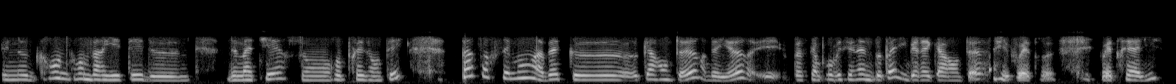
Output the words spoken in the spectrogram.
une grande, grande variété de, de, matières sont représentées. Pas forcément avec 40 euh, heures, d'ailleurs, parce qu'un professionnel ne peut pas libérer 40 heures, il faut être, il faut être réaliste.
